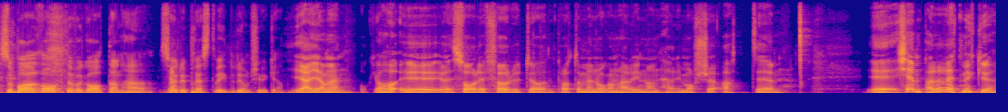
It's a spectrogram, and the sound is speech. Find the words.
Så bara rakt över gatan här så är du prästvigd i domkyrkan. Jajamän. Och jag, har, eh, jag sa det förut, jag pratade med någon här innan, här i morse, att eh, eh, kämpade rätt mycket,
